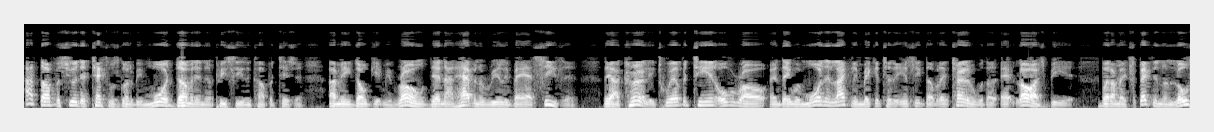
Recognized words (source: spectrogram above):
I thought for sure that Texas was going to be more dominant in the preseason competition. I mean, don't get me wrong, they're not having a really bad season. They are currently 12 and 10 overall, and they will more than likely make it to the NCAA tournament with an at-large bid. But I'm expecting a low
